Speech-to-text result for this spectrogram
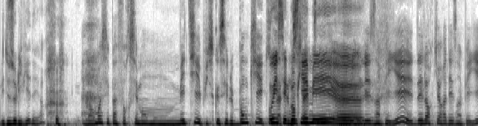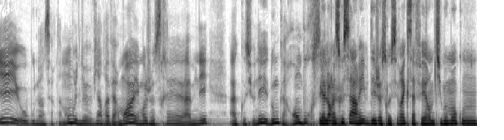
les deux Olivier d'ailleurs? Alors moi, c'est pas forcément mon métier puisque c'est le banquier qui oui, va c'est le banquier, mais euh, les impayés. Et dès lors qu'il y aura des impayés, au bout d'un certain nombre, il viendra vers moi et moi je serai amené à cautionner et donc à rembourser. Et alors, est-ce que ça arrive déjà? Parce que c'est vrai que ça fait un petit moment qu'on.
